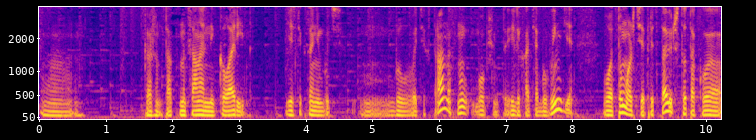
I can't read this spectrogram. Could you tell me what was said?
э, скажем так, национальный колорит если кто-нибудь был в этих странах, ну, в общем-то, или хотя бы в Индии, вот, то можете себе представить, что такое э,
